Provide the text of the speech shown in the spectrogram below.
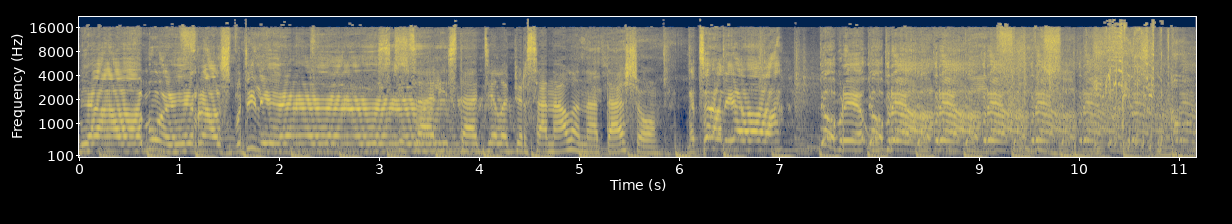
Сегодня мы разбудили Специалиста отдела персонала Наташу. Наталья. Доброе утро, утро, утро, утро.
